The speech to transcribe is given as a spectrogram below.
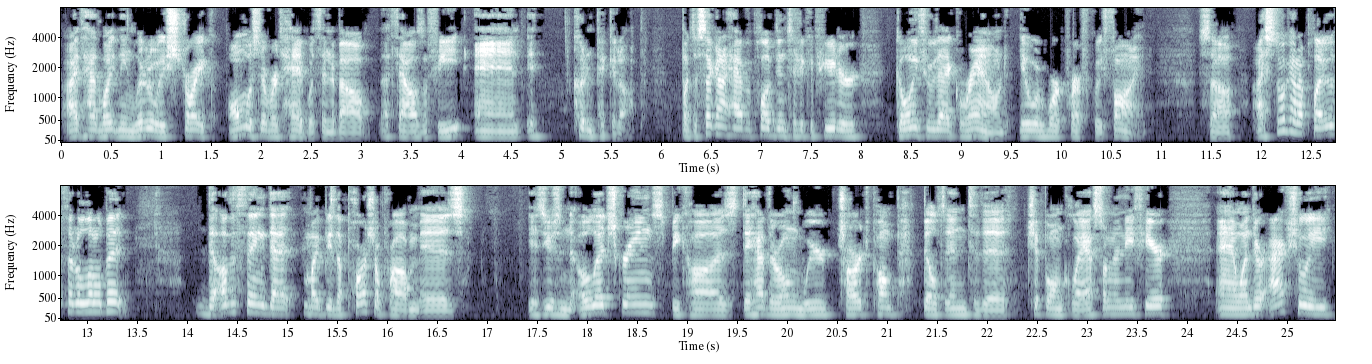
I've had lightning literally strike almost over its head within about a thousand feet and it couldn't pick it up. But the second I have it plugged into the computer going through that ground, it would work perfectly fine. So I still got to play with it a little bit. The other thing that might be the partial problem is is using the OLED screens because they have their own weird charge pump built into the chip on glass underneath here. And when they're actually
